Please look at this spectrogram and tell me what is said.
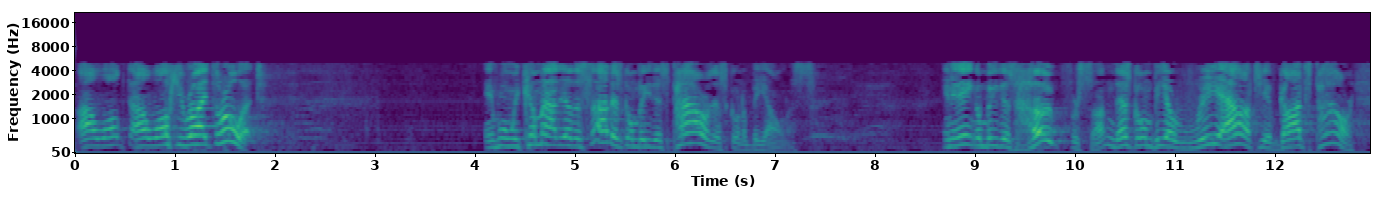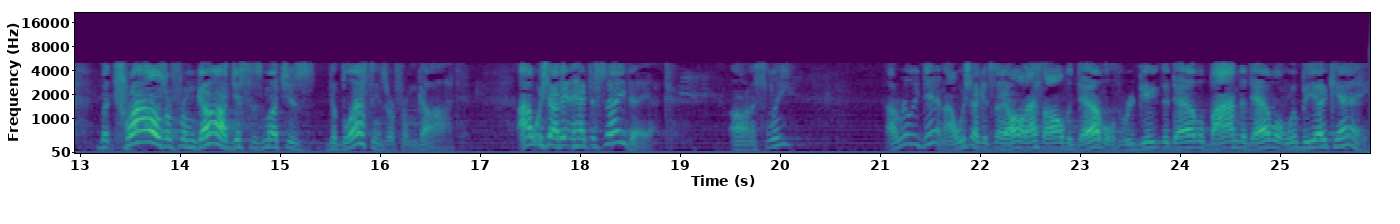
I'll walk, I'll walk you right through it. And when we come out the other side, there's going to be this power that's going to be on us. And it ain't going to be this hope for something. There's going to be a reality of God's power. But trials are from God just as much as the blessings are from God. I wish I didn't have to say that, honestly. I really didn't. I wish I could say, oh, that's all the devil. Rebuke the devil, bind the devil, and we'll be okay.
